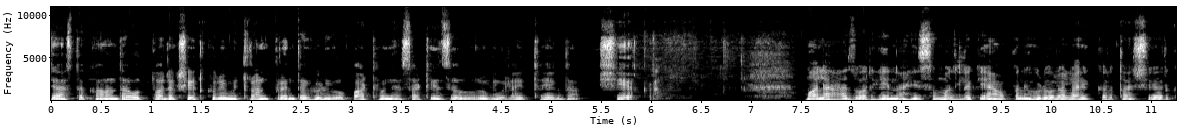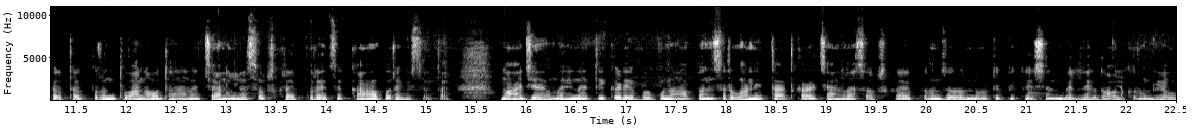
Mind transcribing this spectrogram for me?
जास्त कांदा उत्पादक शेतकरी मित्रांपर्यंत व्हिडिओ पाठवण्यासाठी जरूर व्हिडिओला इथं एकदा शेअर करा. मला आजवर हे नाही समजलं की आपण व्हिडिओला लाईक करता शेअर करतात परंतु अनावधानानं चॅनलला सबस्क्राईब करायचं का बरं विसरतात माझ्या मेहनतीकडे बघून आपण सर्वांनी तात्काळ चॅनलला सबस्क्राईब करून जरूर नोटिफिकेशन बेल एकदा ऑल करून घ्यावं.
